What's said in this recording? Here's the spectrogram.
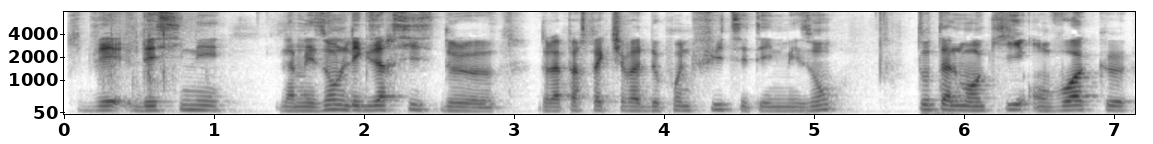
Qui devait dessiner la maison. L'exercice de, de la perspective à deux points de fuite, c'était une maison totalement qui. On voit que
